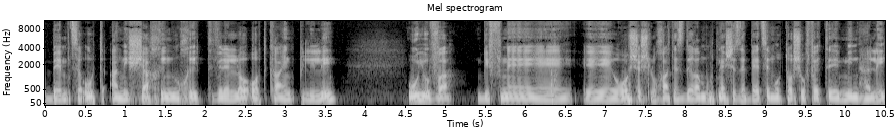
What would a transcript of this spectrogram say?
באמצעות ענישה חינוכית וללא אות קין פלילי, הוא יובא בפני ראש השלוחת הסדר המותנה, שזה בעצם אותו שופט מנהלי,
